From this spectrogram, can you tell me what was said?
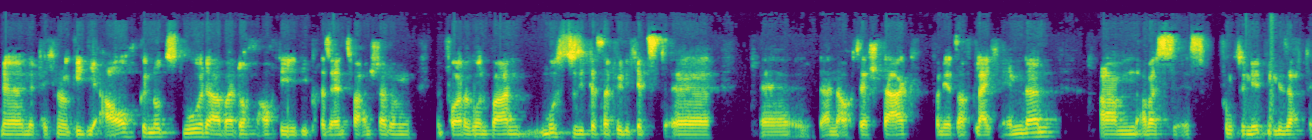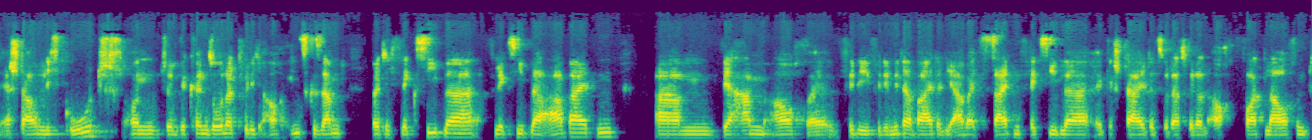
eine, eine Technologie, die auch genutzt wurde, aber doch auch die, die Präsenzveranstaltungen im Vordergrund waren, musste sich das natürlich jetzt äh, äh, dann auch sehr stark von jetzt auf gleich ändern. Ähm, aber es, es funktioniert, wie gesagt, erstaunlich gut und wir können so natürlich auch insgesamt deutlich flexibler, flexibler arbeiten. Ähm, wir haben auch äh, für, die, für die Mitarbeiter die Arbeitszeiten flexibler äh, gestaltet, sodass wir dann auch fortlaufend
